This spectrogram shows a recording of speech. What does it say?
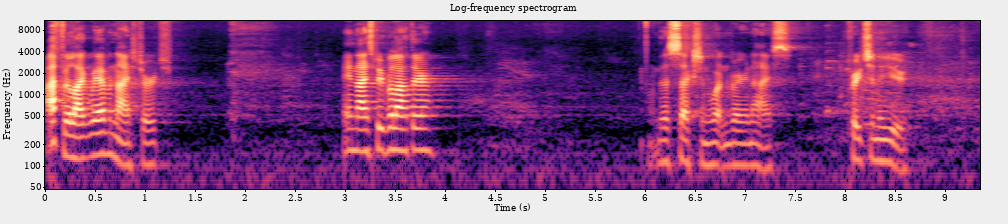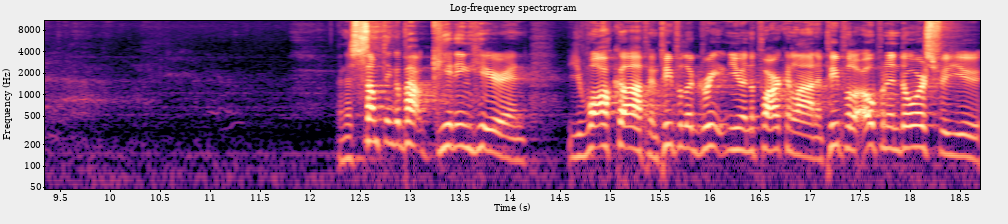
I feel like we have a nice church. Any nice people out there? This section wasn't very nice. Preaching to you. And there's something about getting here and you walk up and people are greeting you in the parking lot and people are opening doors for you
